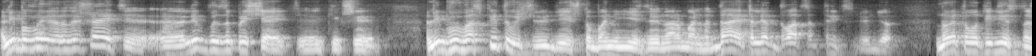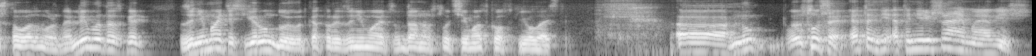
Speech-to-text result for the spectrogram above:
Либо вы разрешаете, э, либо вы запрещаете кикшеринг. Либо вы воспитываете людей, чтобы они ездили нормально. Да, это лет 20-30 идет. Но это вот единственное, что возможно. Либо, так сказать, занимайтесь ерундой, вот, которой занимаются в данном случае московские власти. А, ну, слушай, это, это нерешаемая вещь.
